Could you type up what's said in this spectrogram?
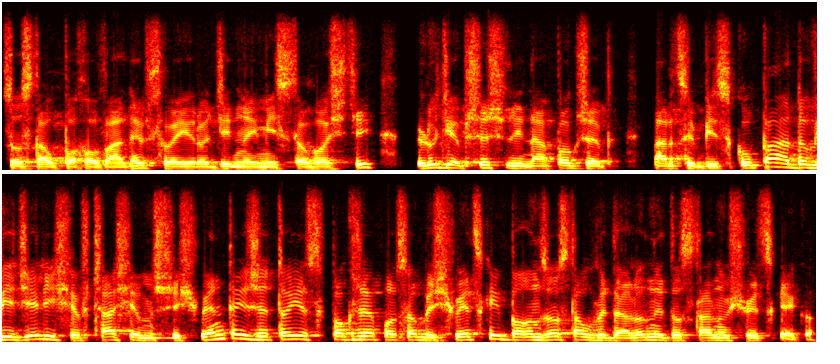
został pochowany w swojej rodzinnej miejscowości, ludzie przyszli na pogrzeb arcybiskupa, a dowiedzieli się w czasie mszy świętej, że to jest pogrzeb osoby świeckiej, bo on został wydalony do stanu świeckiego.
